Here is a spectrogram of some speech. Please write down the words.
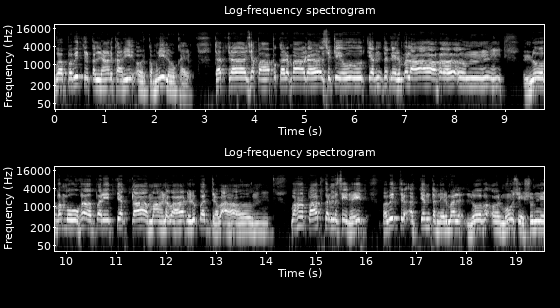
वह पवित्र कल्याणकारी और कमनी लोक है। तत्र पाप कर्माण शुचित्यंत निर्मला लोभ मोह परित्यक्ता मानवा निरुपद्रवा। वहाँ पाप कर्म से रहित पवित्र, अत्यंत निर्मल, लोभ और मोह से शून्य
